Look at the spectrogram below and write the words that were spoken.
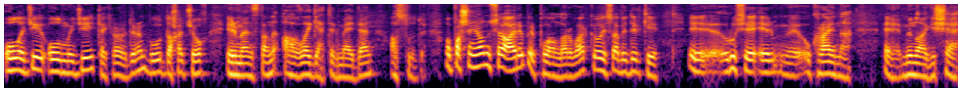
Olacaq, olmayacaq, təkrar edirəm, bu daha çox Ermənistanı ağla gətirməkdən asılıdır. O Paşinyanın isə ayrı bir planları var ki, o hesab edir ki, Rusiya Ukrayna münaqişə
